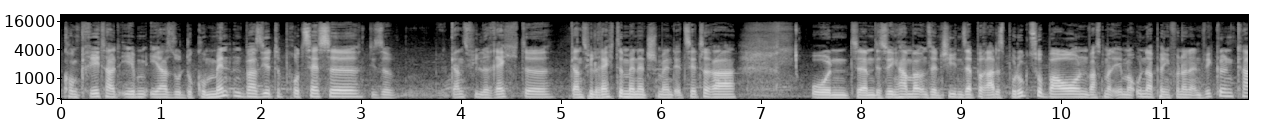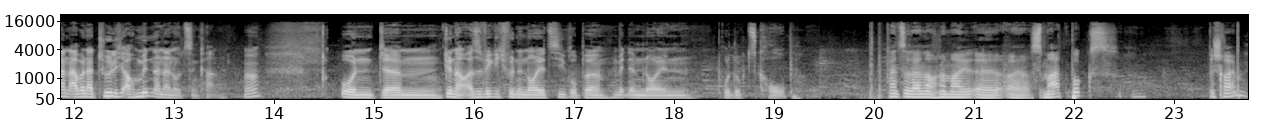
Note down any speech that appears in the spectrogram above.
Konkret halt eben eher so dokumentenbasierte Prozesse, diese ganz viele Rechte, ganz viel Rechtemanagement etc. Und ähm, deswegen haben wir uns entschieden, ein separates Produkt zu bauen, was man eben unabhängig voneinander entwickeln kann, aber natürlich auch miteinander nutzen kann. Ne? Und ähm, genau, also wirklich für eine neue Zielgruppe mit einem neuen Produktscope. Kannst du dann auch nochmal äh, äh, Smartbooks beschreiben?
